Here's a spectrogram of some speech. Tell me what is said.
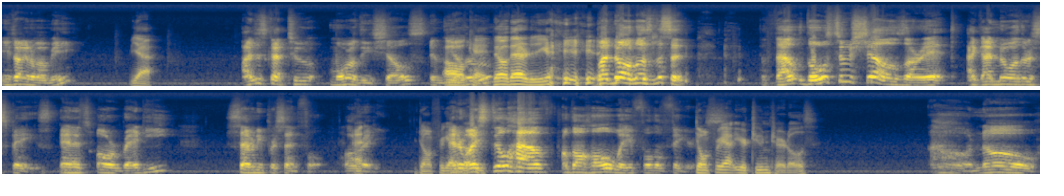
you talking about me? Yeah. I just got two more of these shells in the Oh, other okay. room. No, there. you- But no, let's listen. That those two shells are it. I got no other space, and it's already seventy percent full already. don't forget. And I still have the hallway full of figures. don't forget your Toon Turtles. Oh no.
